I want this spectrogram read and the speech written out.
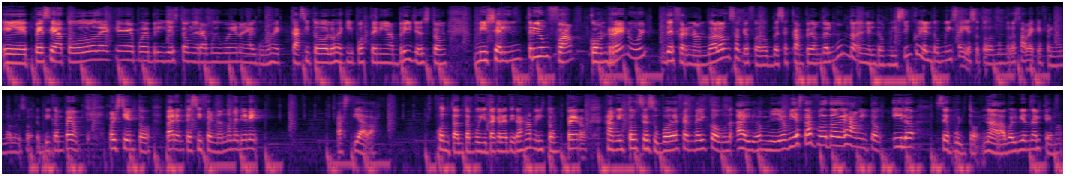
Eh, pese a todo de que pues Bridgestone era muy buena y algunos, casi todos los equipos tenían Bridgestone, Michelin triunfa con Renault de Fernando Alonso, que fue dos veces campeón del mundo en el 2005 y el 2006. Eso todo el mundo lo sabe que Fernando Alonso es bicampeón. Por cierto, paréntesis, Fernando me tiene hastiada con tanta pollita que le tira a Hamilton, pero Hamilton se supo defender con una... Ay, Dios mío, yo vi esta foto de Hamilton y lo sepultó. Nada, volviendo al tema.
